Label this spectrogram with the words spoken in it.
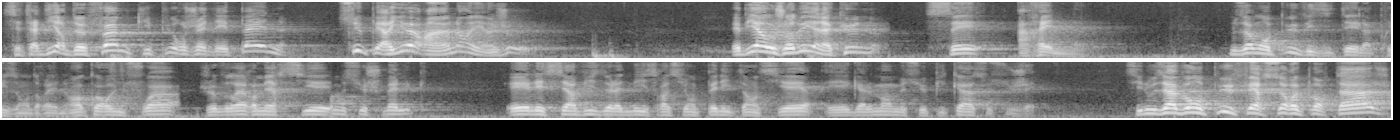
C'est-à-dire de femmes qui purgeaient des peines supérieures à un an et un jour. Eh bien, aujourd'hui, il n'y en a qu'une, c'est à Rennes. Nous avons pu visiter la prison de Rennes. Encore une fois, je voudrais remercier M. Schmelk et les services de l'administration pénitentiaire et également M. Picard à ce sujet. Si nous avons pu faire ce reportage,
